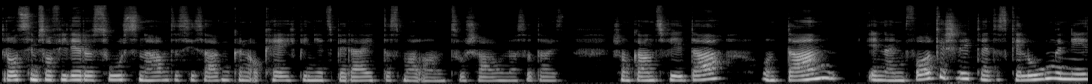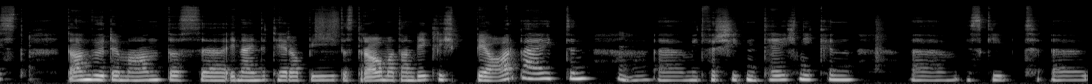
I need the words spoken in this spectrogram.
trotzdem so viele Ressourcen haben, dass sie sagen können, okay, ich bin jetzt bereit, das mal anzuschauen. Also da ist schon ganz viel da. Und dann in einem Folgeschritt, wenn das gelungen ist, dann würde man das äh, in einer Therapie, das Trauma dann wirklich bearbeiten mhm. äh, mit verschiedenen Techniken. Ähm, es gibt äh,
